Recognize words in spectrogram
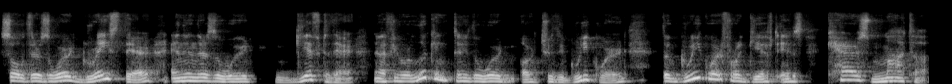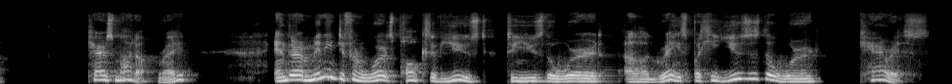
So there's a word grace there, and then there's a word gift there. Now, if you were looking to the word or to the Greek word, the Greek word for gift is charismata. Charismata, right? And there are many different words Paul could have used to use the word uh, grace, but he uses the word charis.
